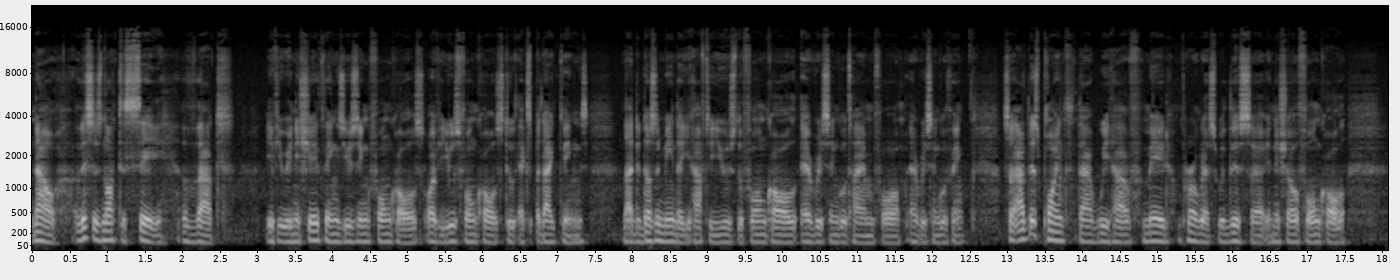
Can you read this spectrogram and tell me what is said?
Now, this is not to say that if you initiate things using phone calls or if you use phone calls to expedite things, that it doesn't mean that you have to use the phone call every single time for every single thing. So at this point that we have made progress with this uh, initial phone call,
